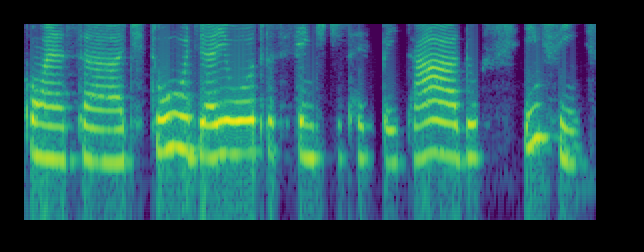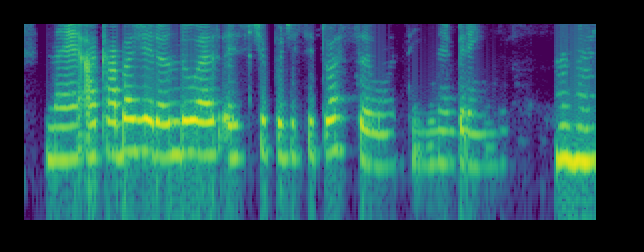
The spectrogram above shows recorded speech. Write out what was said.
com essa atitude, aí o outro se sente desrespeitado, enfim, né, acaba gerando esse tipo de situação, assim, né, Brenda? Uhum.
